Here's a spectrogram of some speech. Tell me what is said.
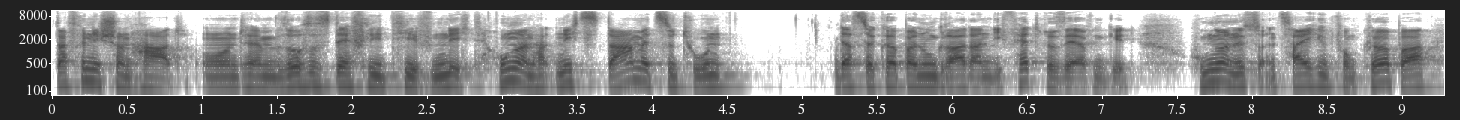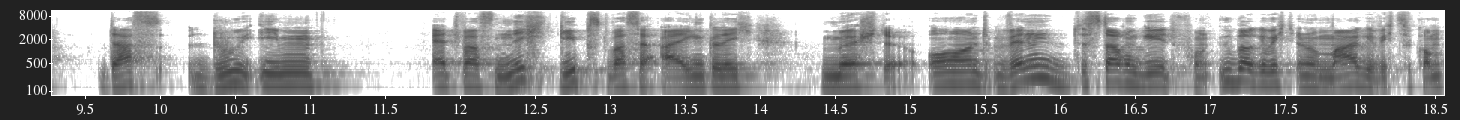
das finde ich schon hart. Und ähm, so ist es definitiv nicht. Hungern hat nichts damit zu tun, dass der Körper nun gerade an die Fettreserven geht. Hungern ist ein Zeichen vom Körper, dass du ihm etwas nicht gibst, was er eigentlich möchte. Und wenn es darum geht, von Übergewicht in Normalgewicht zu kommen,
